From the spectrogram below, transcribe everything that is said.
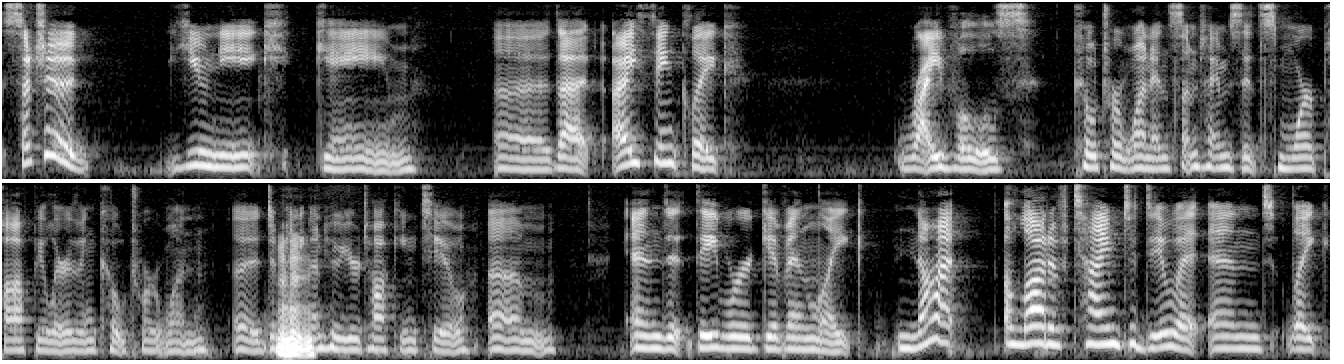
such a unique game uh, that I think like rivals KOTOR 1, and sometimes it's more popular than KOTOR 1, uh, depending on who you're talking to. Um, and they were given like not a lot of time to do it and like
